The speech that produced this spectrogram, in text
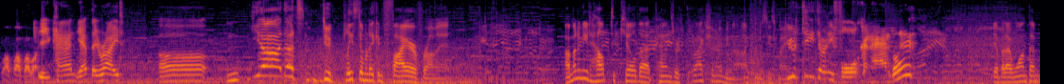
What, what, what, what, what? You can. Yep, they're right. Oh, uh, n- yeah, that's dude. Please tell me they can fire from it. I'm gonna need help to kill that Panzer. Well, actually, maybe not. I can just use my. Your T-34 can handle it. Yeah, but I want them.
